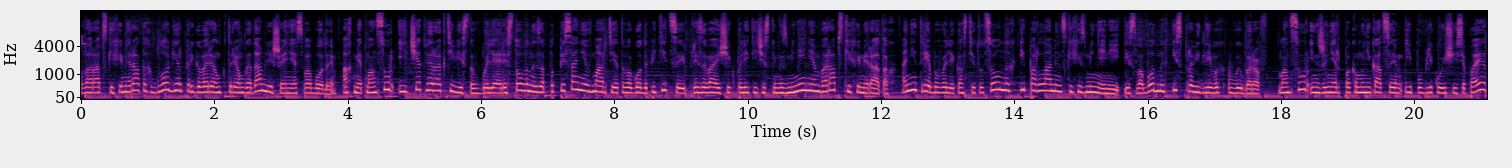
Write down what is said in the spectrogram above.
В Арабских Эмиратах блогер приговорен к трем годам лишения свободы. Ахмед Мансур и четверо активистов были арестованы за подписание в марте этого года петиции, призывающей к политическим изменениям в Арабских Эмиратах. Они требовали конституционных и парламентских изменений и свободных и справедливых выборов. Мансур, инженер по коммуникациям и публикующийся поэт,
